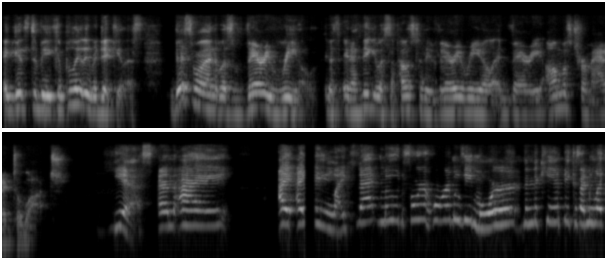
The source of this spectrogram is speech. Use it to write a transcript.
it gets to be completely ridiculous. This one was very real, was, and I think it was supposed to be very real and very almost traumatic to watch. Yes, and I I, I like that mood for a horror movie more than the campy because I mean, like,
